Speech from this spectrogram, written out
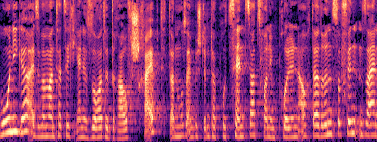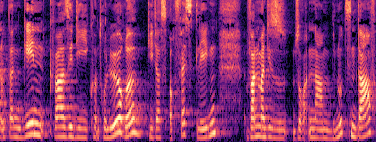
Honige, also wenn man tatsächlich eine Sorte draufschreibt, dann muss ein bestimmter Prozentsatz von dem Pollen auch auch da drin zu finden sein. Und dann gehen quasi die Kontrolleure, die das auch festlegen, wann man diese Sortennamen benutzen darf,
